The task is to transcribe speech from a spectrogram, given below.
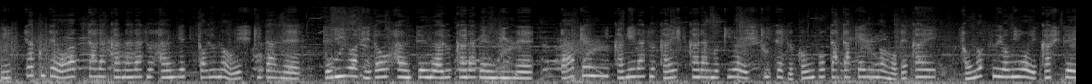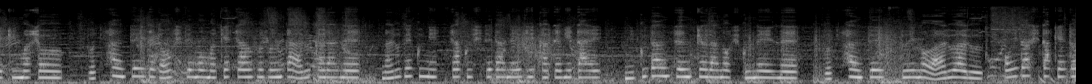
密着で終わったら必ず反撃取るのを意識だね。テリーは自動反転あるから便利ね。ガーキャンに限らず回避から向きを意識せずコンボ叩けるのもでかい。その強みを活かしていきましょう。武器判定でどうしても負けちゃう部分があるからね。なるべく密着してダメージ稼ぎたい。肉弾戦キャラの宿命ね。武器判定きついのはあるある。追い出したけど、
